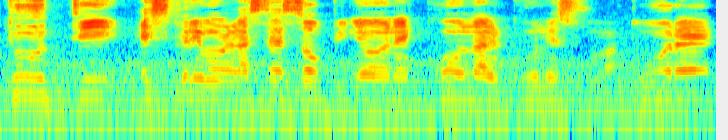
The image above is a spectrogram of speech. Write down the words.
tutti esprimono la stessa opinione con alcune sfumature?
